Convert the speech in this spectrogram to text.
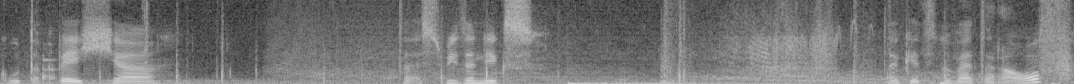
guter Becher. Da ist wieder nichts. Da geht's nur weiter rauf.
